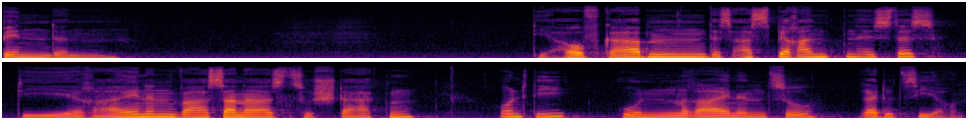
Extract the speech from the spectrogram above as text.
binden. Die Aufgaben des Aspiranten ist es, die reinen Vasanas zu stärken und die unreinen zu reduzieren.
